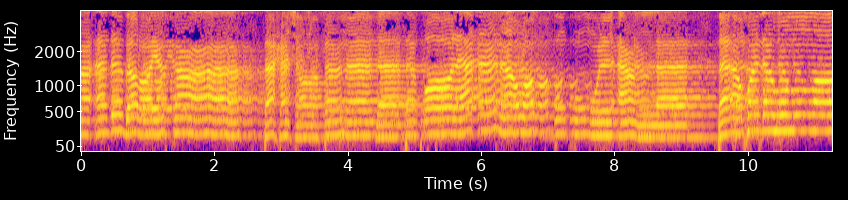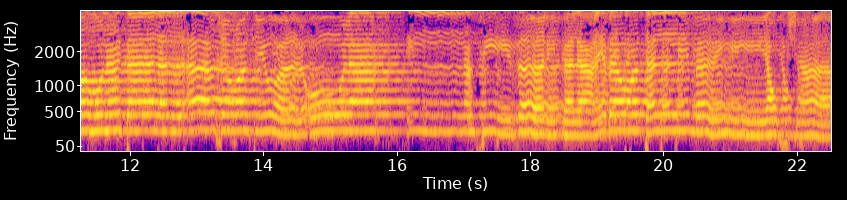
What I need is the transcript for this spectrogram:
أدبر يسعى فحشر فنادى فقال أنا ربكم الأعلى. فأخذه الله نكال الآخرة والأولى. إن في ذلك لعبرة لمن يخشى.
